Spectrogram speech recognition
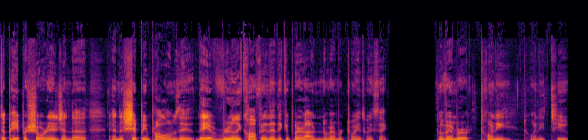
the paper shortage and the and the shipping problems. They they're really confident that they can put it out in November 2026, November 2022.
